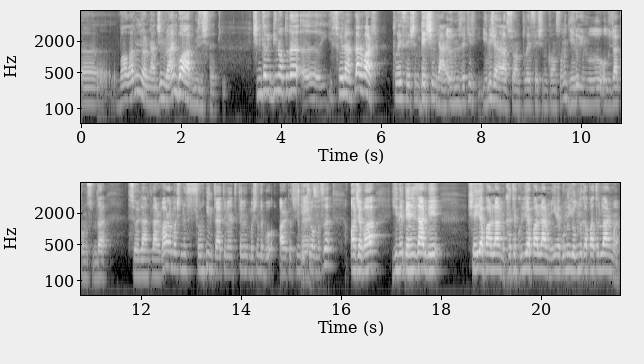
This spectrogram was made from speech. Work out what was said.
Ee, vallahi bilmiyorum yani Jim Ryan bu abimiz işte. Şimdi tabii bir noktada e, söylentiler var. PlayStation 5'in yani önümüzdeki yeni jenerasyon PlayStation konsolunun geri uyumluluğu olacak konusunda söylentiler var ama şimdi Sony Interactive Entertainment başında bu arkadaşın geçiyor evet. olması acaba yine benzer bir şey yaparlar mı? Katakulli yaparlar mı? Yine bunun yolunu kapatırlar mı?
